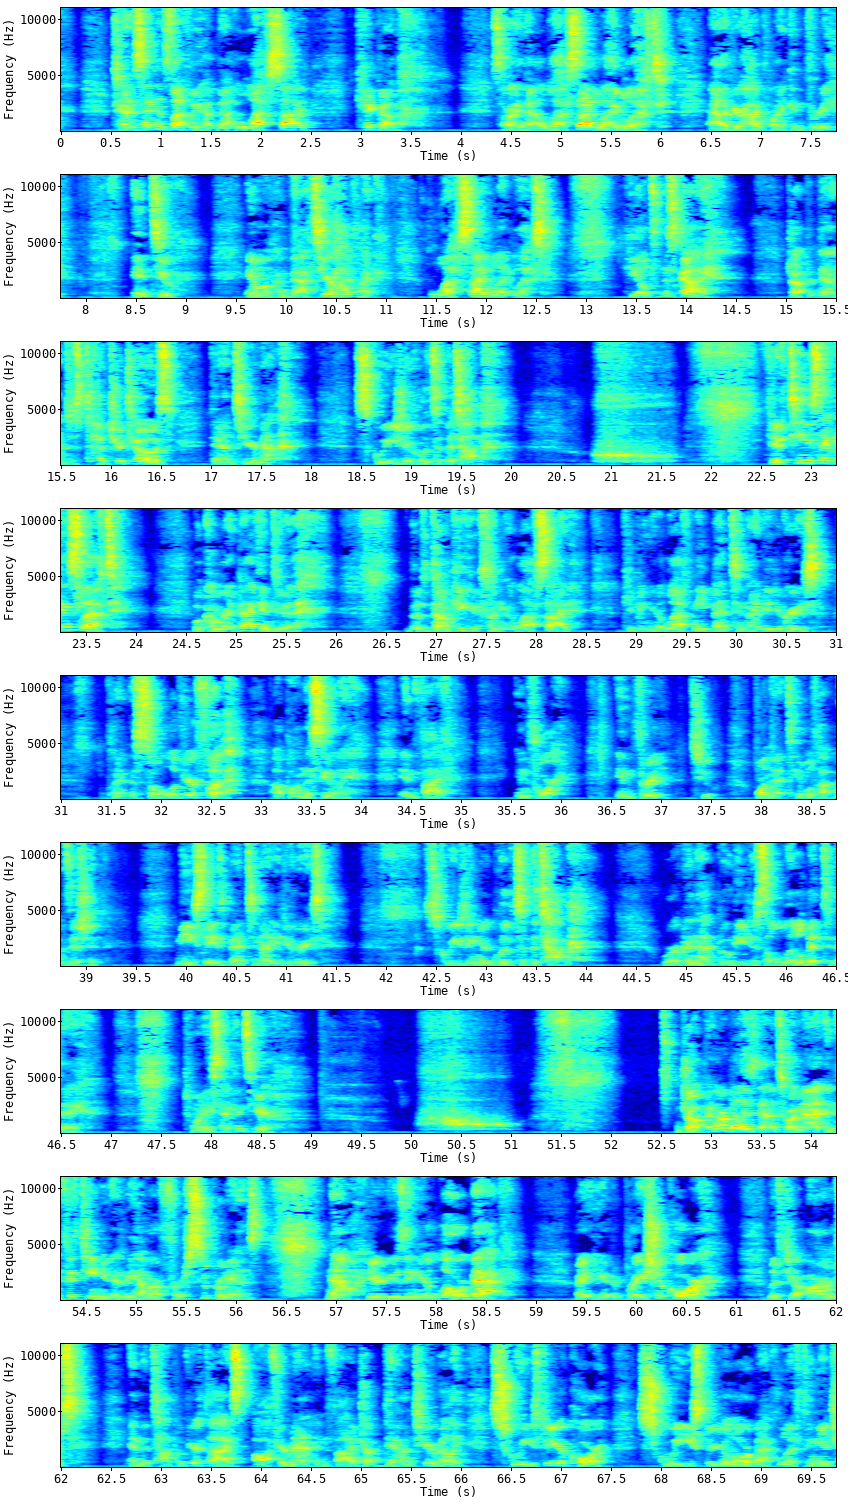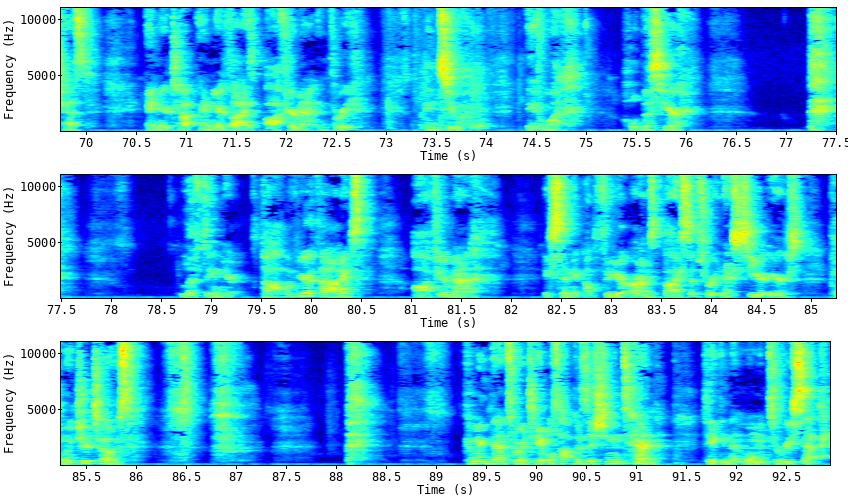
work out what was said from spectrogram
10 seconds left, we have that left side kick up. Sorry, that left side leg lift out of your high plank in three, in two, in one. Come back to your high plank. Left side leg lifts. Heel to the sky. Drop it down, just touch your toes down to your mat. Squeeze your glutes at the top. 15 seconds left. We'll come right back into it. Those donkey kicks on your left side, keeping your left knee bent to 90 degrees. Plant the sole of your foot up on the ceiling. In five, in four, in three, two, one, that tabletop position. Knee stays bent to 90 degrees. Squeezing your glutes at the top. Working that booty just a little bit today. 20 seconds here. Dropping our bellies down to our mat in 15, you guys, we have our first Supermans. Now, you're using your lower back right here to brace your core. Lift your arms and the top of your thighs off your mat. In five, drop down to your belly. Squeeze through your core. Squeeze through your lower back, lifting your chest and your top and your thighs off your mat. In three, in two, in one. Hold this here. Lifting your top of your thighs off your mat, extending up through your arms, biceps right next to your ears. Point your toes. Coming down to our tabletop position in 10, taking that moment to reset.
